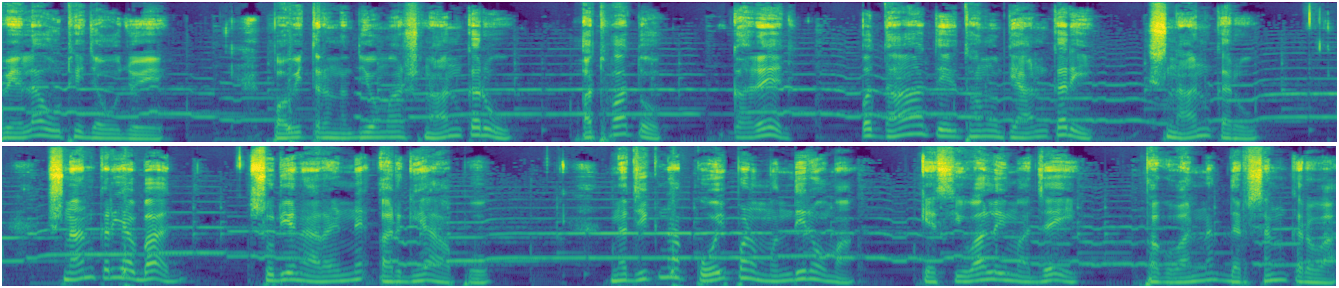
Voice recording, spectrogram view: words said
વહેલા ઉઠી જવું જોઈએ. પવિત્ર નદીઓમાં સ્નાન કરવું અથવા તો ઘરે જ બધા તીર્થોનું ધ્યાન કરી સ્નાન કરવું. સ્નાન કર્યા બાદ સૂર્યનારાયણને અર્ઘ્ય આપો. નજીકના કોઈ પણ મંદિરોમાં કે શિવાલયમાં જઈ ભગવાનના દર્શન કરવા,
